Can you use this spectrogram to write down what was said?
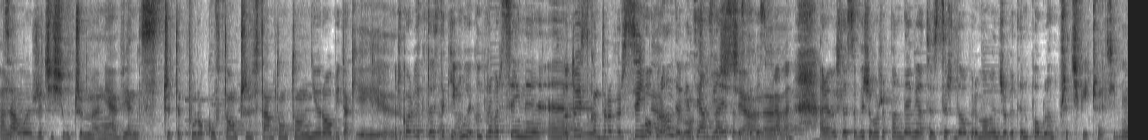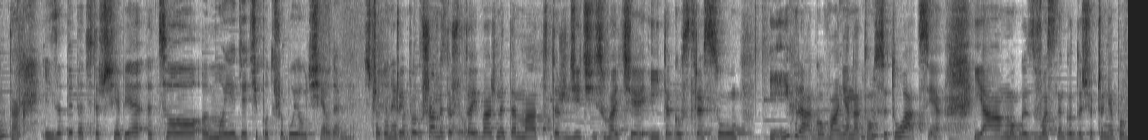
ale... całe życie się uczymy, nie? Więc czy te pół roku w tą, czy w tamtą, to nie robi takiej... Aczkolwiek to jest taki, mówię, kontrowersyjny e, No to jest kontrowersyjny poglądy, więc ja zdaję sobie z tego ale... sprawę. Ale myślę sobie, że może pandemia to jest też dobry moment, żeby ten pogląd przećwiczyć. Nie? Tak. I zapytać też siebie, co moje dzieci potrzebują dzisiaj ode mnie. Z czego najbardziej poruszamy też tutaj ważny temat też dzieci, słuchajcie, i tego stresu i ich reagowania na tą sytuację. Ja mogę z własnego doświadczenia powiedzieć,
